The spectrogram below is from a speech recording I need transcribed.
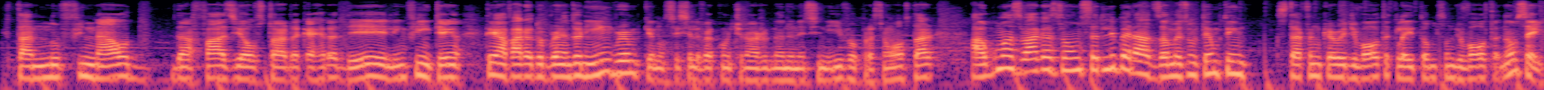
que tá no final da fase All-Star da carreira dele. Enfim, tem, tem a vaga do Brandon Ingram, que eu não sei se ele vai continuar jogando nesse nível para ser um All-Star. Algumas vagas vão ser liberadas. Ao mesmo tempo tem Stephen Curry de volta, Clay Thompson de volta, não sei.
